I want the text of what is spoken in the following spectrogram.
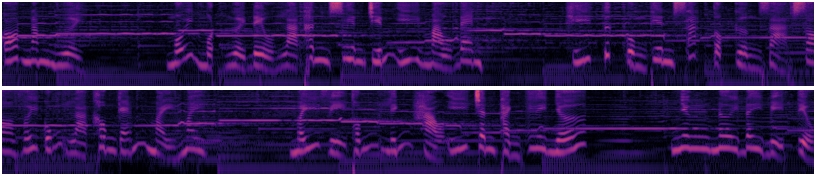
Có 5 người. Mỗi một người đều là thân xuyên chiến y màu đen. Khí tức cùng thiên sát tộc cường giả so với cũng là không kém mảy may. Mấy vị thống lính hảo ý chân thành ghi nhớ. Nhưng nơi đây bị tiểu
